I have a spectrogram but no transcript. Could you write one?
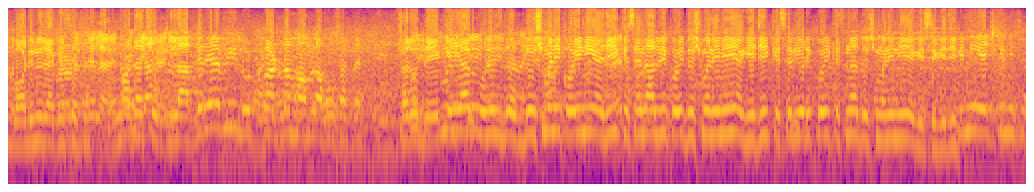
ਬੋਡੀ ਨੂੰ ਲੈ ਕੇ ਸਿੱਧਾ ਤੁਹਾਡਾ ਚੁੱਕ ਲੱਗ ਰਿਹਾ ਵੀ ਲੁੱਟ ਪਾਟ ਦਾ ਮਾਮਲਾ ਹੋ ਸਕਦਾ ਹੈ? ਸਰ ਉਹ ਦੇਖ ਕੇ ਯਾਰ ਪੁਲਿਸ ਦ- ਦੁਸ਼ਮਣੀ ਕੋਈ ਨਹੀਂ ਹੈ ਜੀ ਕਿਸੇ ਨਾਲ ਵੀ ਕੋਈ ਦੁਸ਼ਮਣੀ ਨਹੀਂ ਹੈਗੀ ਜੀ ਕਿਸੇ ਦੀ ਜਿਹੜੀ ਕੋਈ ਕਿਸੇ ਨਾਲ ਦੁਸ਼ਮਣੀ ਨਹੀਂ ਹੈਗੀ ਸੀਗੀ ਜੀ। ਕਿੰਨੀ ਏਜ ਕਿੰਨੀ ਸੀ?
